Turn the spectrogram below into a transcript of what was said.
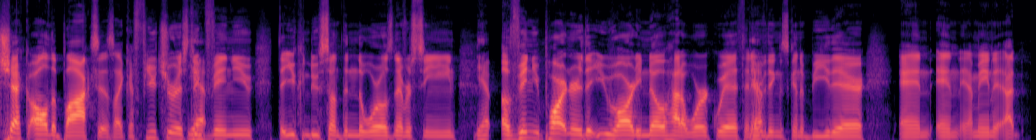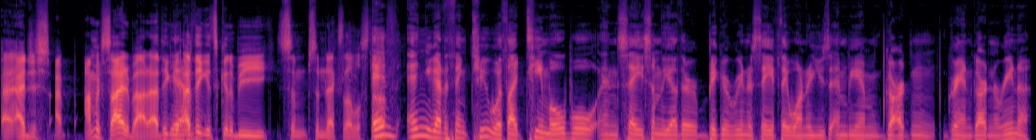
check all the boxes, like a futuristic Yep. venue that you can do something the world's never seen. Yep. A venue partner that you already know how to work with, and Yep. everything's going to be there. And and I mean, I, I just I, I'm excited about it. I think Yeah. I think it's going to be some some next level stuff. And and you got to think too with like T-Mobile and say some of the other big arenas. Say if they want to use MGM Garden Grand Garden Arena,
